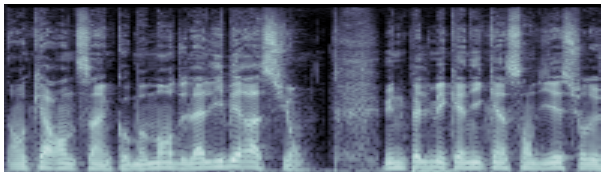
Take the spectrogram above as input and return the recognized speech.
en 45 au moment de la libération. Une pelle mécanique incendiée sur le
